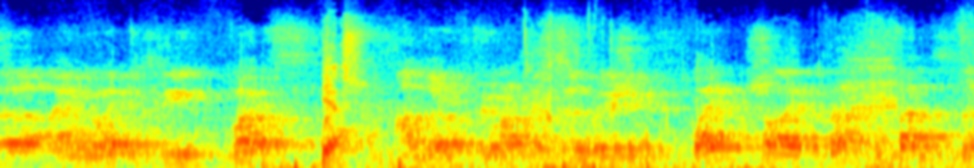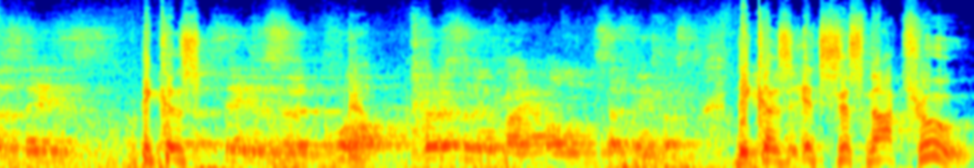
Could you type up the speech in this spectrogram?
uh, I am going to be worse yes. under free market uh, regime. Why shall I not defend the status because yeah. pursuing my own self-interest? Because it's just not true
